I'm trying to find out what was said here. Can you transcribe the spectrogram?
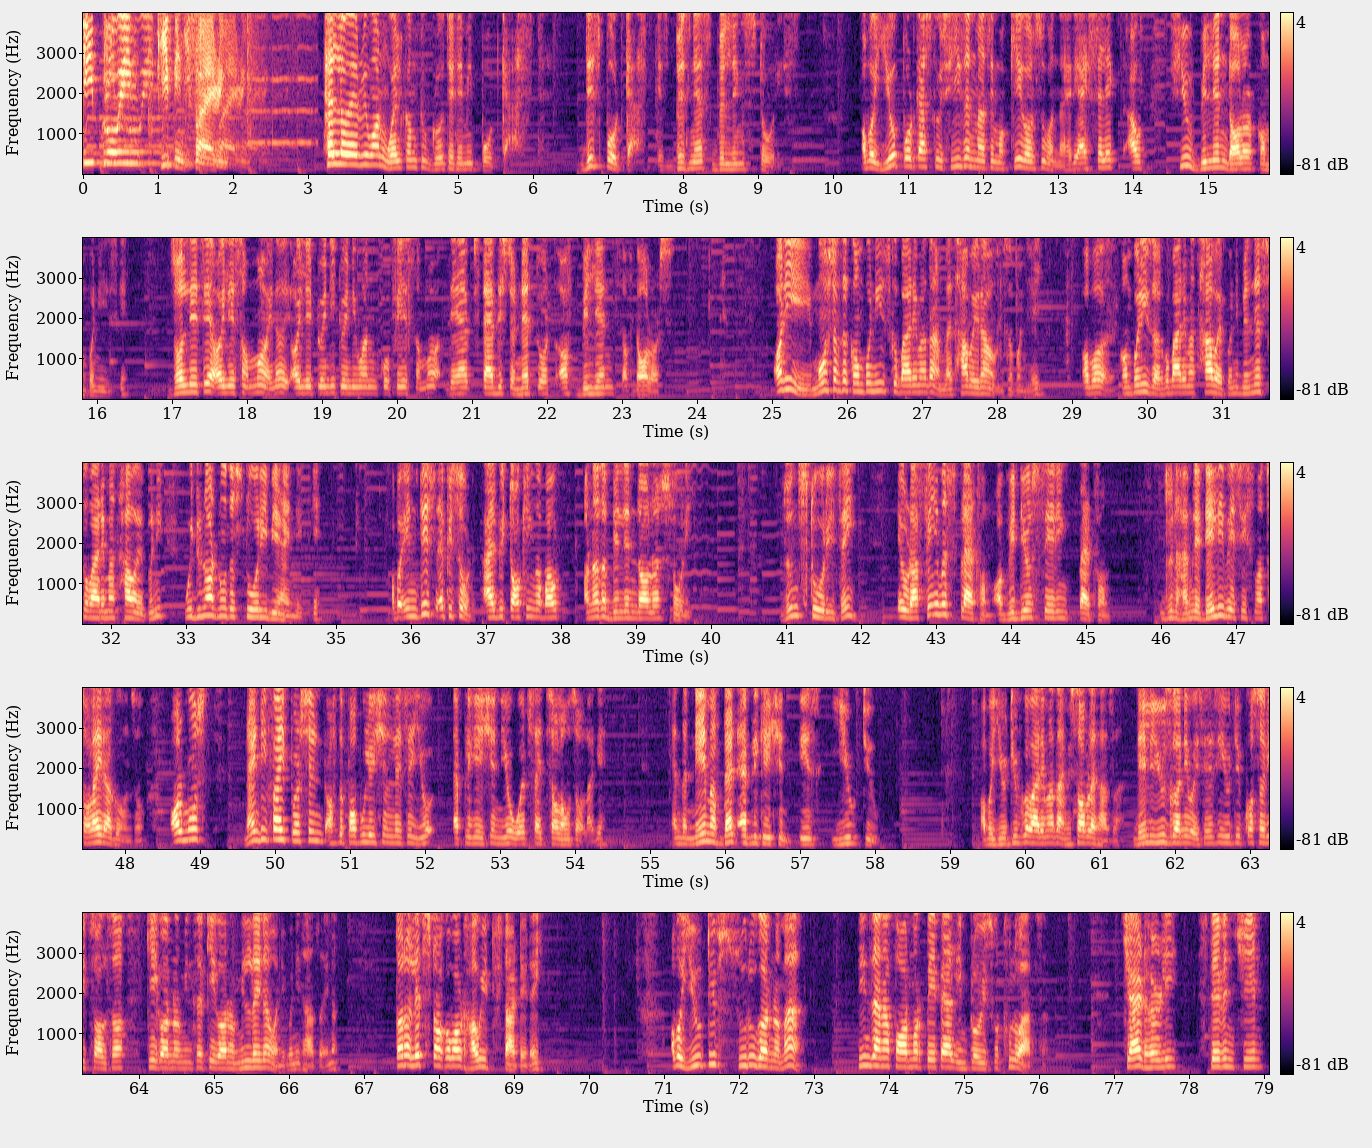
Keep growing, keep inspiring. Hello, everyone. Welcome to Growth Academy podcast. This podcast is business building stories. अब यो पोडकास्टको सिजनमा चाहिँ म के गर्छु भन्दाखेरि I select out few billion dollar companies के जसले चाहिँ अहिलेसम्म होइन अहिले ट्वेन्टी ट्वेन्टी वानको फेजसम्म they have established a network of billions of dollars अनि मोस्ट अफ द कम्पनीजको बारेमा त हामीलाई थाहा भइरहेको हुन्छ पनि है अब कम्पनीजहरूको बारेमा थाहा भए पनि बिजनेसको बारेमा थाहा भए पनि we do not know the story behind it के अब in this episode I be talking about another billion dollar story जुन स्टोरी चाहिँ एउटा famous platform a video sharing platform जुन हामीले डेली बेसिसमा चलाइरहेको हुन्छौँ। Almost ninety five percent of the पपुलेसनले चाहिँ यो एप्लिकेसन यो वेबसाइट चलाउँछ होला कि and the name of that application is YouTube अब युट्युबको बारेमा त हामी सबलाई थाहा छ। डेली युज गर्ने भइसकेपछि युट्युब कसरी चल्छ के गर्न मिल्छ के गर्न मिल्दैन भन्ने पनि थाहा छ होइन? तर let's talk about how it started है? अब युट्युब सुरु गर्नमा तिनजना फर्मर पेप्याल इम्प्लोइजको ठुलो हात छ। च्याड हर्ली स्टेभेन चेन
